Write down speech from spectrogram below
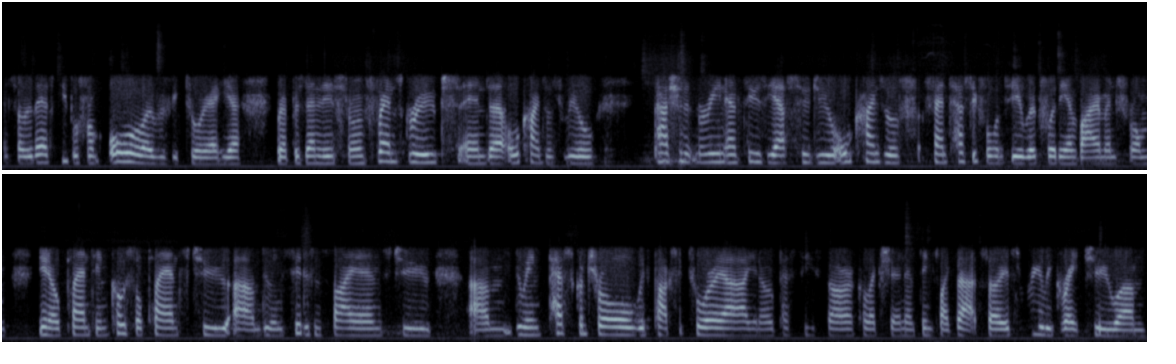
And so there's people from all over Victoria here, representatives from friends groups and uh, all kinds of real passionate marine enthusiasts who do all kinds of fantastic volunteer work for the environment, from you know planting coastal plants to um, doing citizen science to um, doing pest control with Parks Victoria, you know, pest star collection and things like that. So it's really great to um,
